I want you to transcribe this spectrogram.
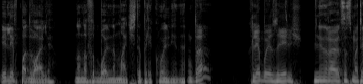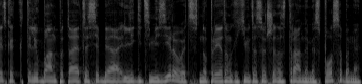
или в подвале? Но на футбольном матче-то прикольнее, да? Да. Хлеба и зрелищ. Мне нравится смотреть, как Талибан пытается себя легитимизировать, но при этом какими-то совершенно странными способами.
